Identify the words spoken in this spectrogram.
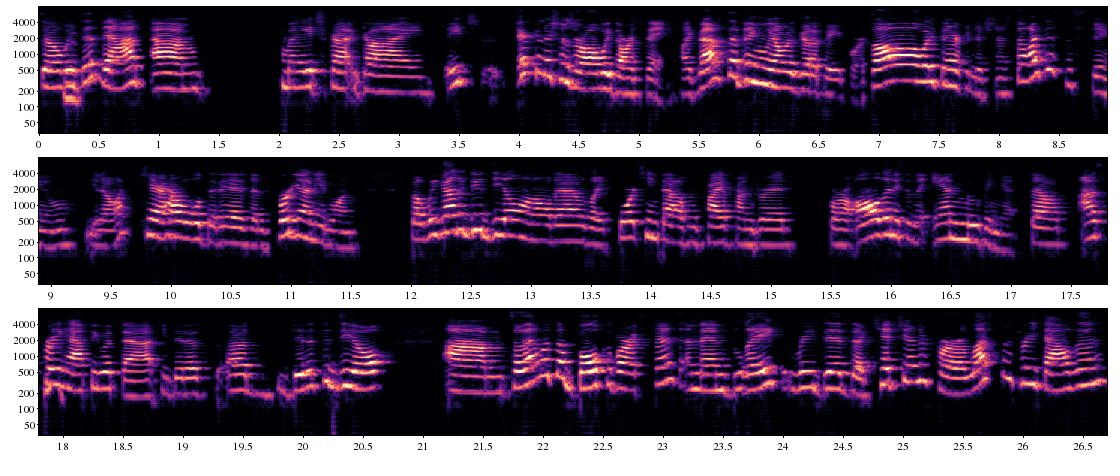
So we did that. Um, my HVAC guy, H air conditioners are always our thing. Like that's the thing we always got to pay for. It's always an air conditioner. So I just assume, you know, I don't care how old it is, and we're gonna need one. But we got a good deal on all that. It was like fourteen thousand five hundred for all the needs and moving it. So I was pretty happy with that. He did us uh, did us a deal. Um, so that was the bulk of our expense. And then Blake redid the kitchen for less than three thousand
